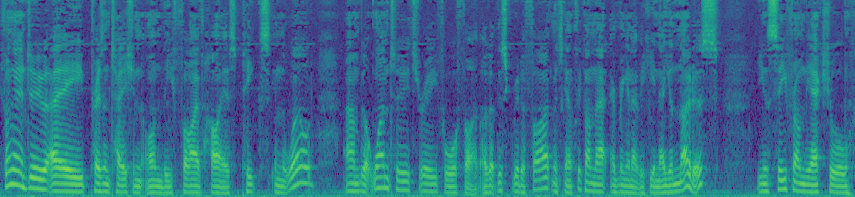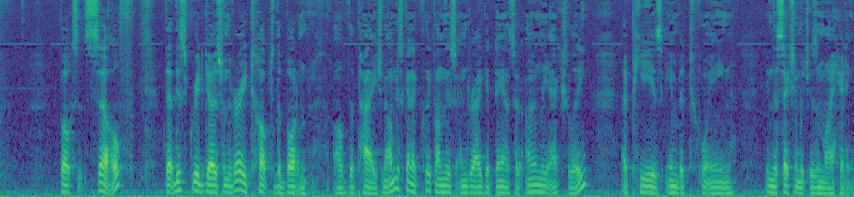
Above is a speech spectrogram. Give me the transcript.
if I'm going to do a presentation on the five highest peaks in the world, um, we've got one, two, three, four, five. I've got this grid of five. I'm just going to click on that and bring it over here. Now you'll notice, you can see from the actual box itself that this grid goes from the very top to the bottom of the page. Now I'm just going to click on this and drag it down so it only actually appears in between in the section which is in my heading.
